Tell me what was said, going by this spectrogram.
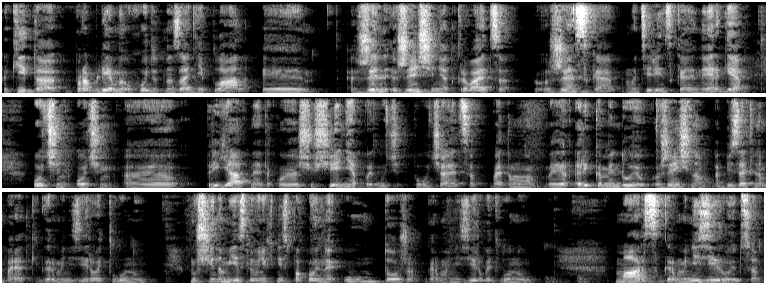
какие-то проблемы уходят на задний план, и жен, женщине открывается женская материнская энергия, очень-очень э, приятное такое ощущение получ, получается. Поэтому рекомендую женщинам в обязательном порядке гармонизировать Луну. Мужчинам, если у них неспокойный ум, тоже гармонизировать Луну. Марс гармонизируется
